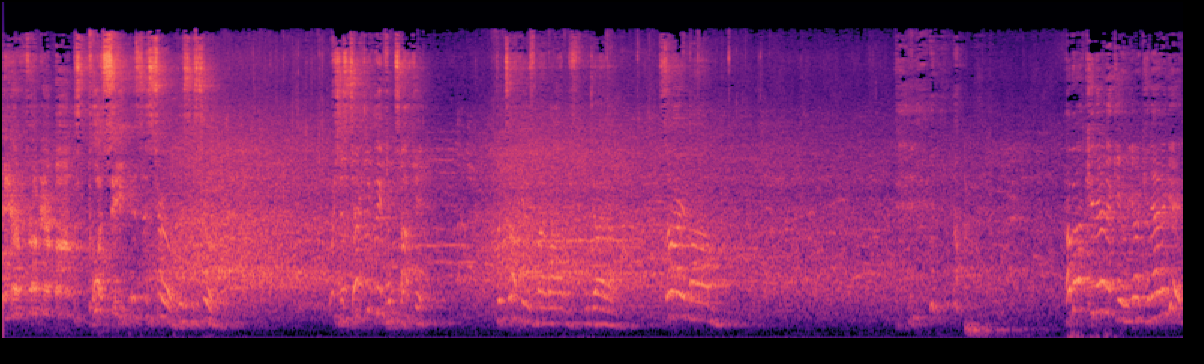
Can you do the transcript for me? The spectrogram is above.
you're from your mom's pussy! This is true. This is true. Which is technically Pawtucket. Pawtucket is my mom's vagina. Sorry, mom. How about Connecticut? We got Connecticut?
